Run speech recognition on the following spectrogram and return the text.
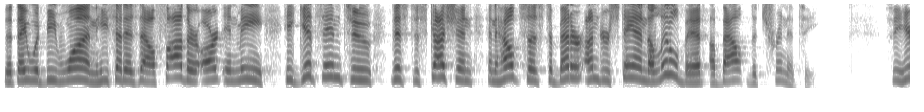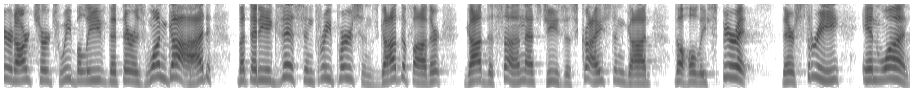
that they would be one. He said, As thou, Father, art in me. He gets into this discussion and helps us to better understand a little bit about the Trinity. See, here at our church, we believe that there is one God, but that He exists in three persons God the Father, God the Son, that's Jesus Christ, and God the Holy Spirit. There's three in one.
